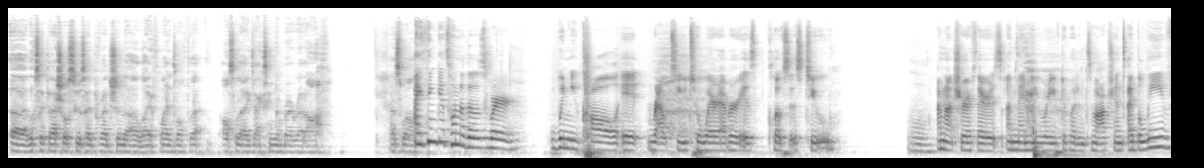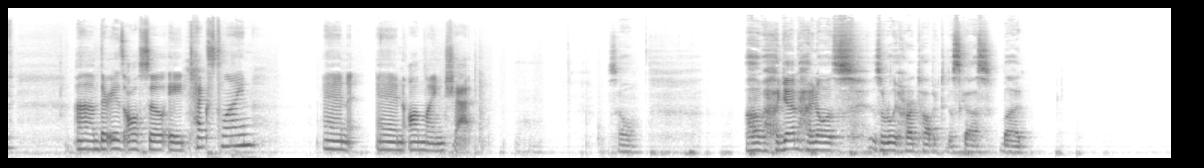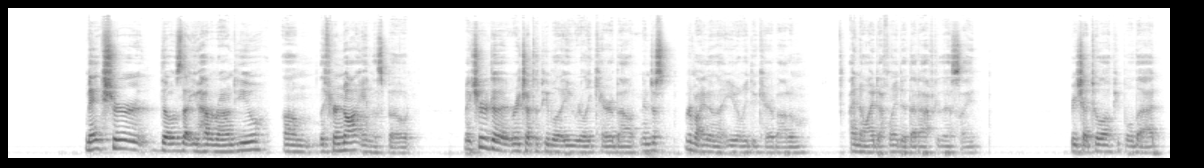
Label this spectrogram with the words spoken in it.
uh, it looks like the National Suicide Prevention uh, Lifeline's also that, also that exact same number I read off as well. I think it's one of those where when you call, it routes you to wherever is closest to. I'm not sure if there's a menu where you have to put in some options. I believe um, there is also a text line and an online chat. So, um, again, I know it's, it's a really hard topic to discuss, but make sure those that you have around you, um, if you're not in this boat, make sure to reach out to the people that you really care about and just remind them that you really do care about them. I know I definitely did that after this. I reached out to a lot of people that,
